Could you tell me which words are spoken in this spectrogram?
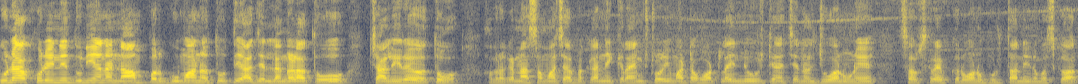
ગુનાખોરીની દુનિયાના નામ પર ગુમાન હતું, તે આજે લંગડાતો ચાલી રહ્યો હતો. આ પ્રકારના સમાચાર પ્રકારની ક્રાઇમ સ્ટોરી માટે હોટલાઇન ન્યૂઝ ચેનલ જોવાનું ને સબસ્ક્રાઇબ કરવાનું ભૂલતા નહીં. નમસ્કાર.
